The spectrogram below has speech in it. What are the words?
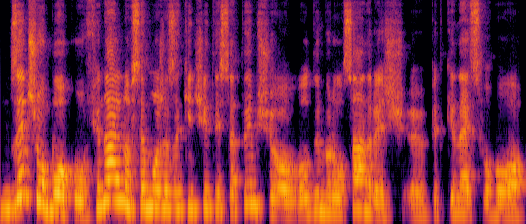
З іншого боку, фінально все може закінчитися тим, що Володимир Олександрович е, під кінець свого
